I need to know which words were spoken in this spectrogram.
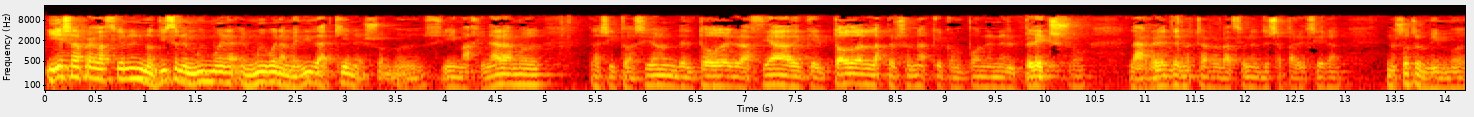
Y esas relaciones nos dicen en muy buena, en muy buena medida quiénes somos. Si imagináramos la situación del todo desgraciada de que todas las personas que componen el plexo, la red de nuestras relaciones desaparecieran, nosotros mismos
